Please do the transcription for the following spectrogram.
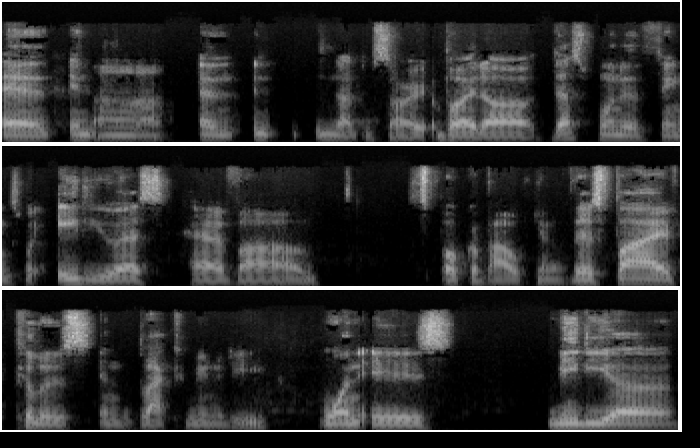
And and uh, and, and not I'm sorry, but uh, that's one of the things what ADOS have um, spoke about. You know, there's five pillars in the Black community. One is media.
